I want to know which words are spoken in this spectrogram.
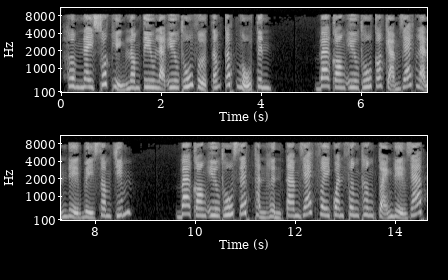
Hôm nay xuất hiện lâm tiêu là yêu thú vừa tấn cấp ngũ tinh. Ba con yêu thú có cảm giác lãnh địa bị xâm chiếm. Ba con yêu thú xếp thành hình tam giác vây quanh phân thân toản địa giáp.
